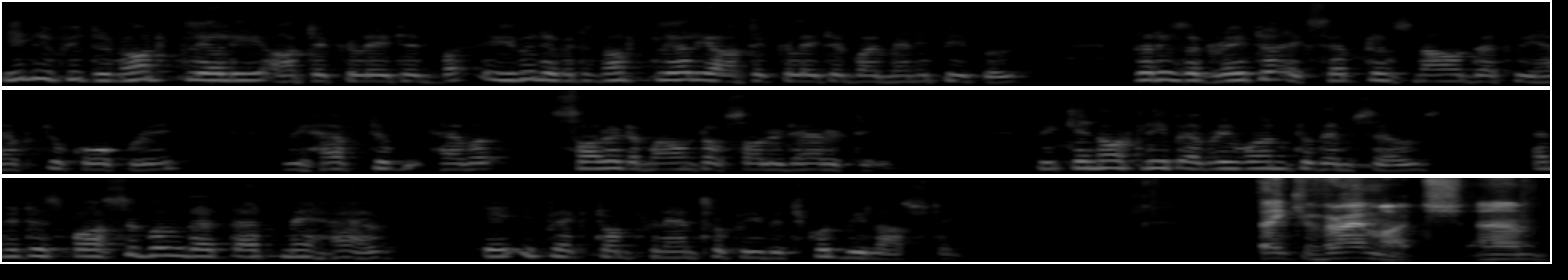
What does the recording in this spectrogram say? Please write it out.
Even if it is not clearly articulated, but even if it is not clearly articulated by many people, there is a greater acceptance now that we have to cooperate. We have to have a solid amount of solidarity. We cannot leave everyone to themselves, and it is possible that that may have an effect on philanthropy, which could be lasting. Thank you very much. Um,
